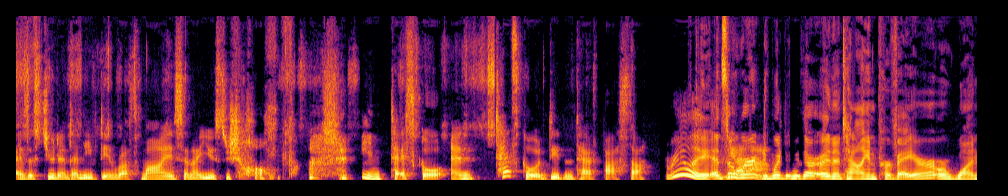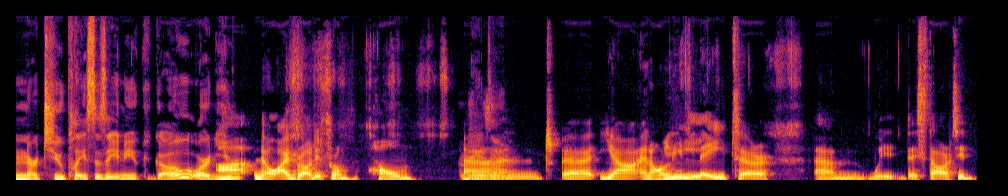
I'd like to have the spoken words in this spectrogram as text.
as a student i lived in rathmines and i used to shop in tesco and tesco didn't have pasta. Really? And so yeah. were, was there an italian purveyor or one or two places that you knew you could go or you uh, no i brought it from home Amazing. and uh, yeah and only later um, we they started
